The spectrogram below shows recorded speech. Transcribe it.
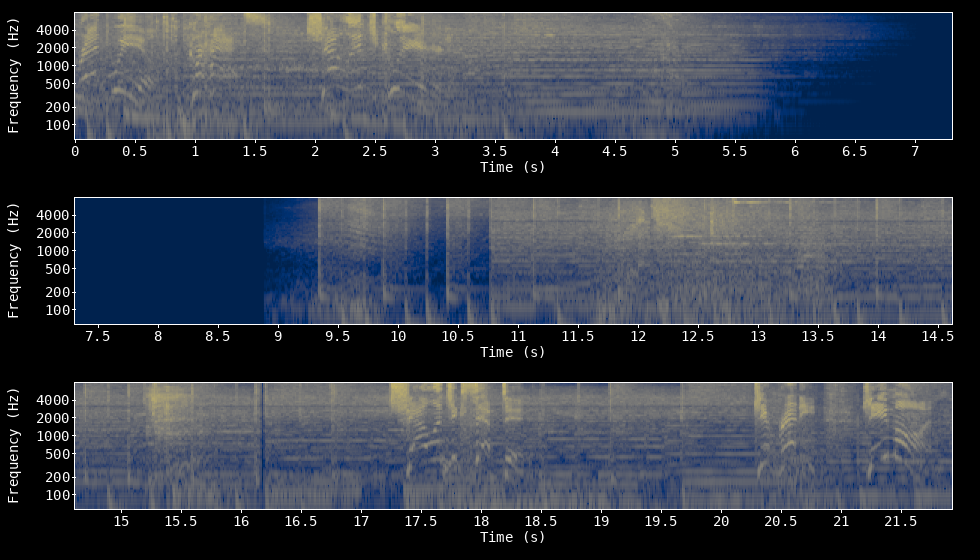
Red wheel. Grass. Challenge cleared. Challenge accepted. Get ready. Game on.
